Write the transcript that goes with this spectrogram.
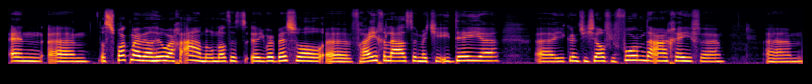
En ehm, dat sprak mij wel heel erg aan, omdat het, eh, je wordt best wel eh, vrijgelaten met je ideeën. Eh, je kunt jezelf je vorm eraan Ehm,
